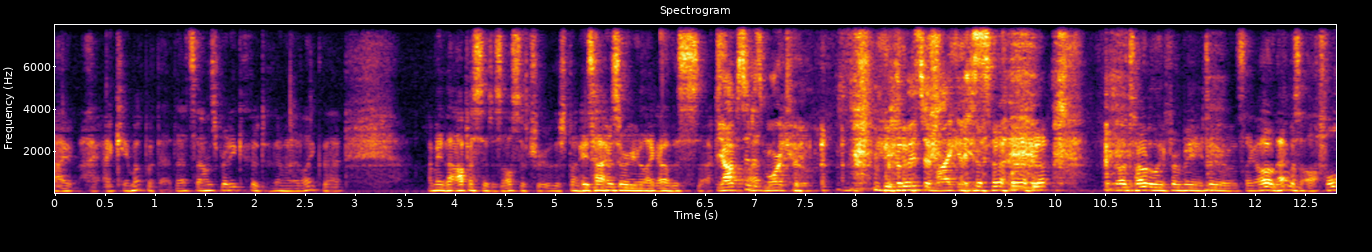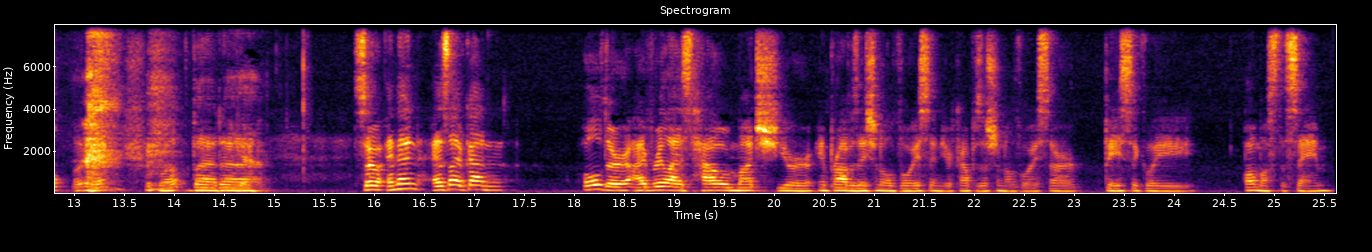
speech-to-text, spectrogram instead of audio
I, I, I came up with that that sounds pretty good and i like that I mean, the opposite is also true. There's plenty of times where you're like, "Oh, this sucks." The opposite is more true, at least in my case. no, totally for me too. It's like, "Oh, that was awful." Okay, well, but uh, yeah. So and then as I've gotten older, I've realized how much your improvisational voice and your compositional voice are basically almost the same.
